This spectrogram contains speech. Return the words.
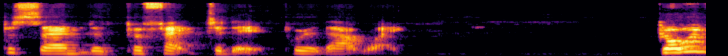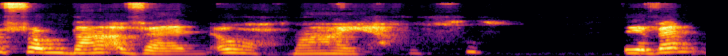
percent had perfected it, put it that way. Going from that event, oh my, the event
